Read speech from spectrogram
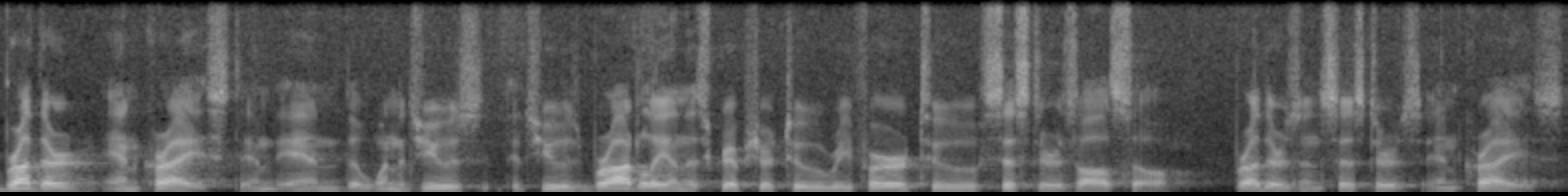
brother in Christ. And, and the one that's used, it's used broadly in the scripture to refer to sisters also, brothers and sisters in Christ.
